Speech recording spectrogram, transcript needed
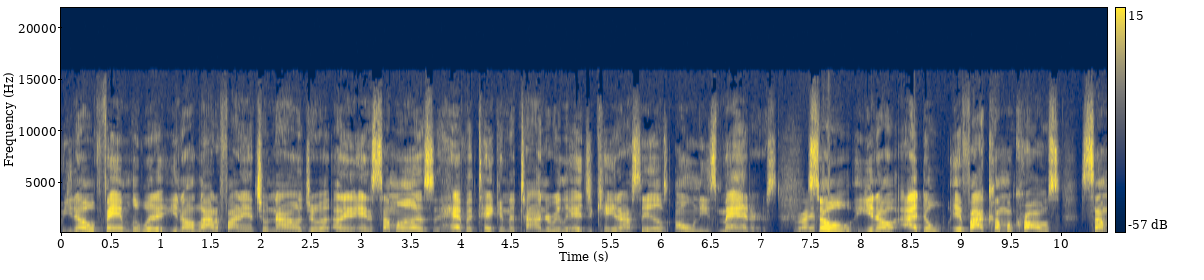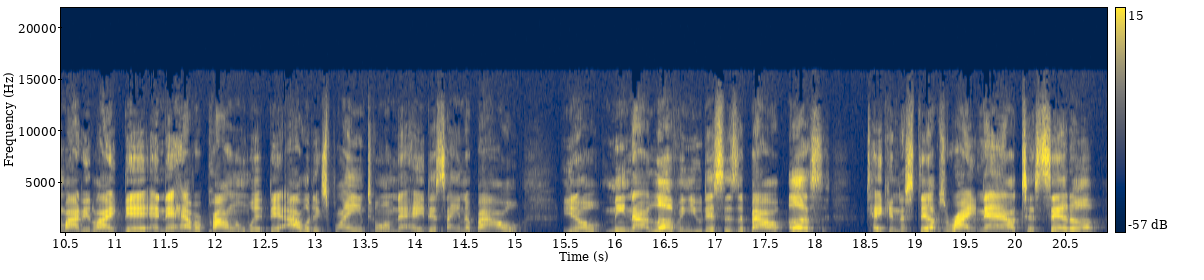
you know family with you know a lot of financial knowledge, or, uh, and some of us haven't taken the time to really educate ourselves on these matters. Right. So you know, I don't. If I come across somebody like that and they have a problem with that, I would explain to them that hey, this ain't about you know me not loving you. This is about us taking the steps right now to set up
